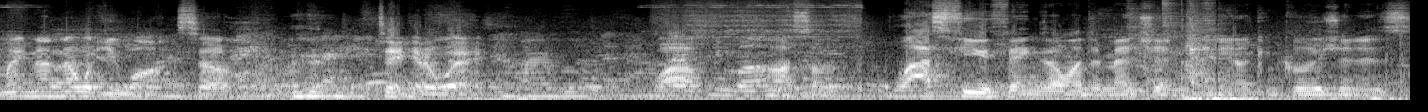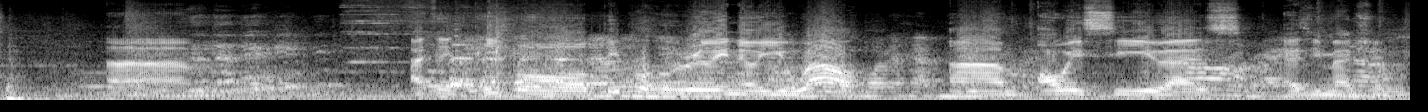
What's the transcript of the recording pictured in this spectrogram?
might not know what you want, so take it away. Wow, awesome. Last few things I wanted to mention, and you know, conclusion is, um, I think people people who really know you well um, always see you as, as you mentioned,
